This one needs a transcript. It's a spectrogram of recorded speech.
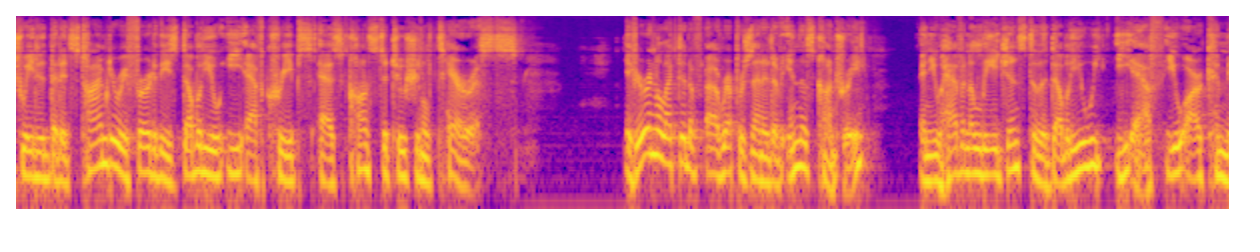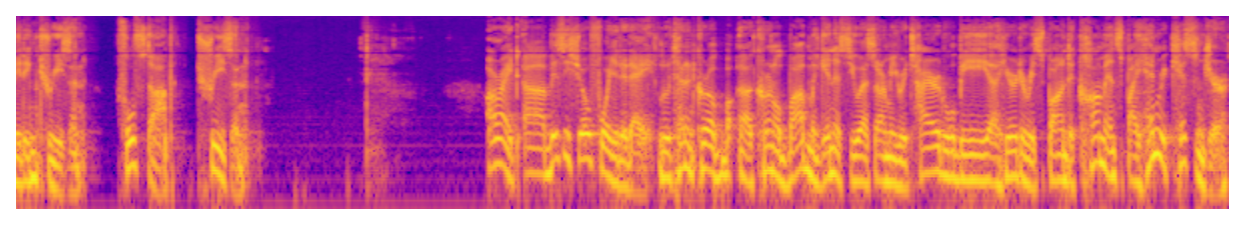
tweeted that it's time to refer to these WEF creeps as constitutional terrorists. If you're an elected uh, representative in this country and you have an allegiance to the WEF, you are committing treason. Full stop. Treason. All right, uh, busy show for you today. Lieutenant Colonel, uh, Colonel Bob Maginnis, U.S. Army retired, will be uh, here to respond to comments by Henry Kissinger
